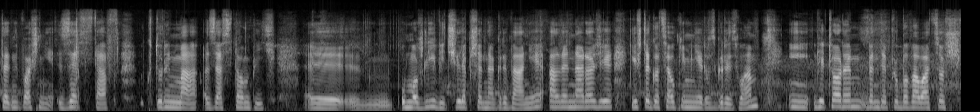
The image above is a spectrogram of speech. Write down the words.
ten właśnie zestaw zestaw, który ma zastąpić, y, y, umożliwić lepsze nagrywanie, ale na razie jeszcze go całkiem nie rozgryzłam. I wieczorem będę próbowała coś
